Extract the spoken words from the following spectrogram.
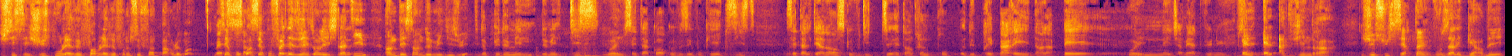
Si c'est juste pour les réformes, les réformes se font au Parlement. C'est pourquoi C'est pour faire des élections législatives en décembre 2018. Depuis 2010, cet accord que vous évoquez existe. Cette alternance que vous dites est en train de, préparer dans la paix euh, n'est jamais advenue. Elle, elle adviendra. Je suis certain. Vous allez garder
